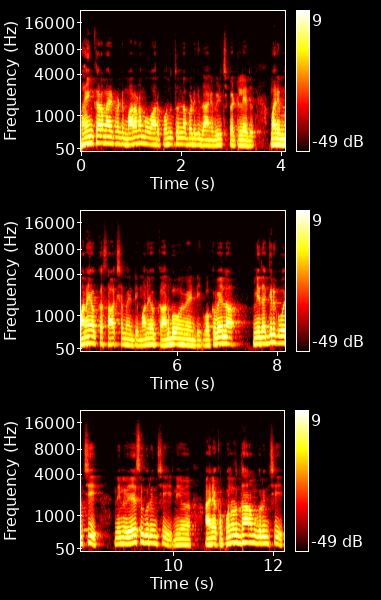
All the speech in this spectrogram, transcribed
భయంకరమైనటువంటి మరణము వారు పొందుతున్నప్పటికీ దాన్ని విడిచిపెట్టలేదు. మరి మన యొక్క సాక్ష్యం ఏంటి మన యొక్క అనుభవం ఏంటి? ఒకవేళ నీ దగ్గరకు వచ్చి నేను యేసు గురించి నీ ఆయన యొక్క పునరుద్ధానం గురించి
